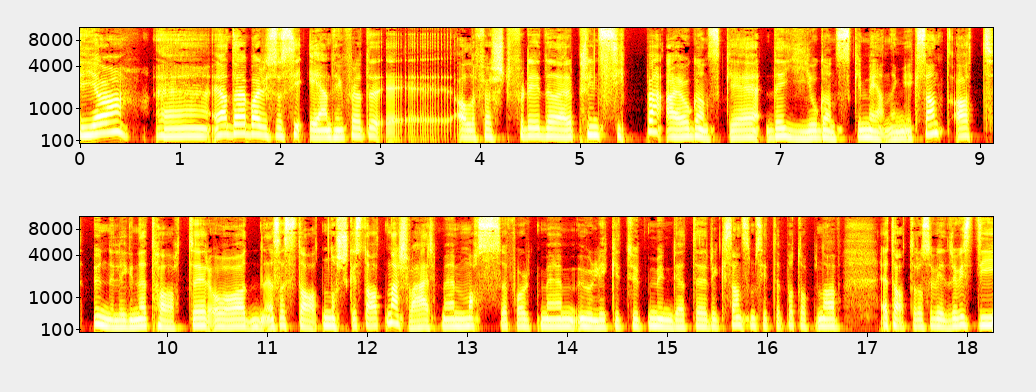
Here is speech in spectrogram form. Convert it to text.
Ja, eh, ja, da har jeg bare lyst til å si én ting, for at eh, aller først, fordi det der prinsippet er jo ganske, det gir jo ganske mening, ikke sant? At underliggende etater og altså staten, norske staten er svær, med masse folk med ulike typer myndigheter, ikke sant, som sitter på toppen av etater og så videre. Hvis de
